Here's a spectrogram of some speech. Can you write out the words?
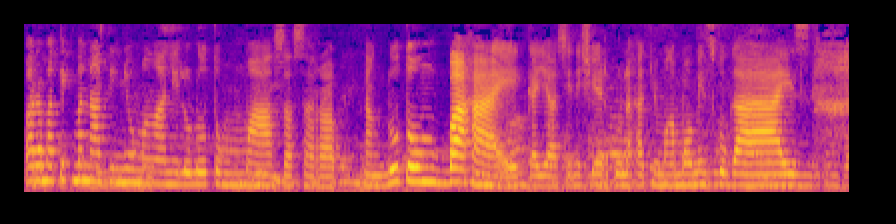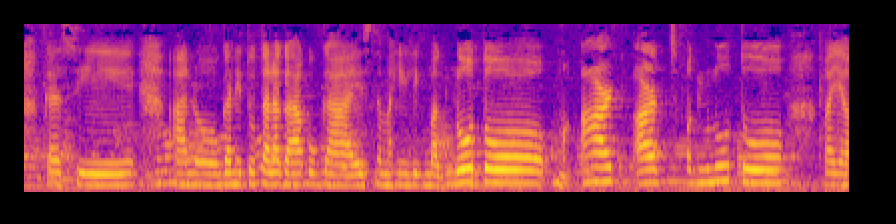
para matikman natin yung mga nilulutong masasarap ng lutong bahay. Kaya sinishare ko lahat yung mga moments ko guys. Kasi ano, ganito talaga ako guys na mahilig magluto, art, art pagluluto. Kaya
